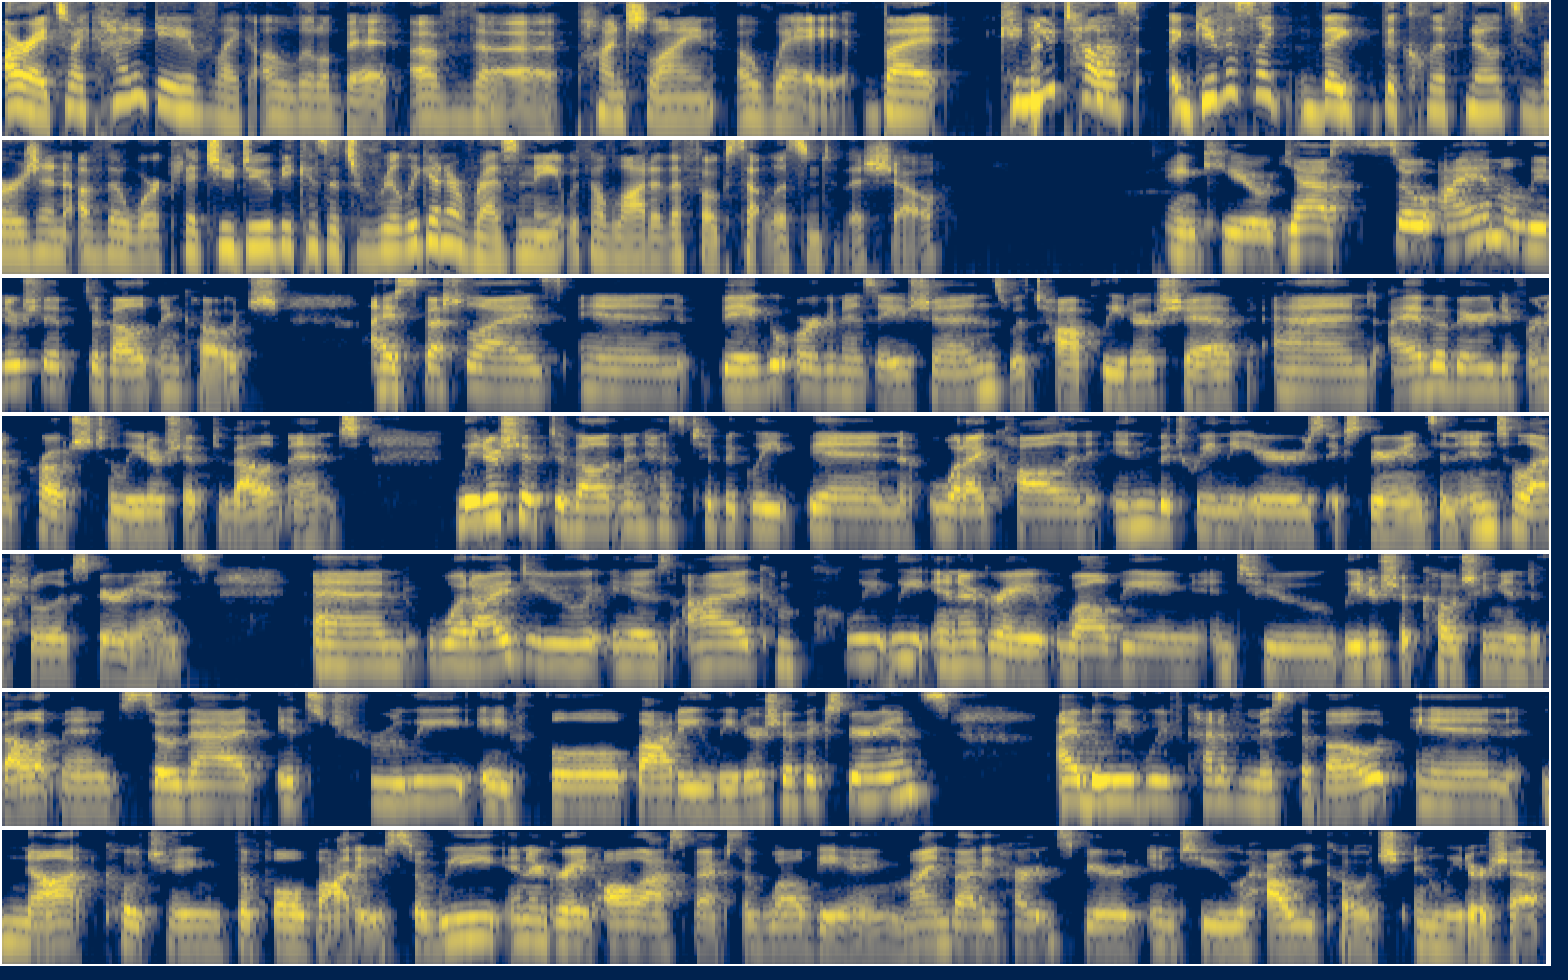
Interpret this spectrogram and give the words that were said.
All right. So I kind of gave like a little bit of the punchline away, but can you tell us, give us like the, the Cliff Notes version of the work that you do? Because it's really going to resonate with a lot of the folks that listen to this show. Thank you. Yes. So I am a leadership development coach. I specialize in big organizations with top leadership, and I have a very different approach to leadership development. Leadership development has typically been what I call an in between the ears experience, an intellectual experience. And what I do is I completely integrate well being into leadership coaching and development so that it's truly a full body leadership experience. I believe we've kind of missed the boat in not coaching the full body. So we integrate all aspects of well being, mind, body, heart, and spirit into how we coach in leadership.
